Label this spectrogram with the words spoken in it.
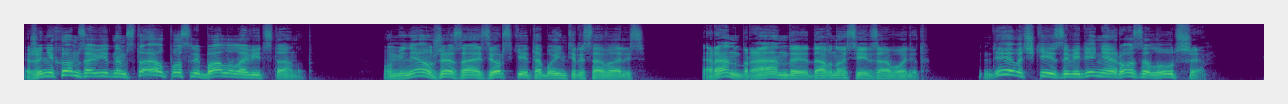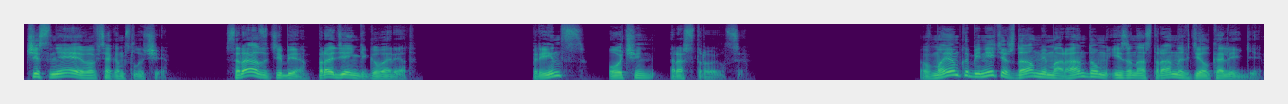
Женихом завидным стал, после бала ловить станут. У меня уже за Озерские тобой интересовались. Ранбранды давно сеть заводит. Девочки из заведения Розы лучше. Честнее, во всяком случае. Сразу тебе про деньги говорят. Принц очень расстроился. В моем кабинете ждал меморандум из иностранных дел коллегии.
